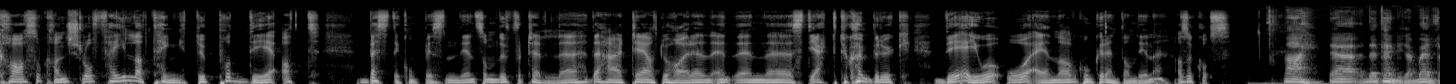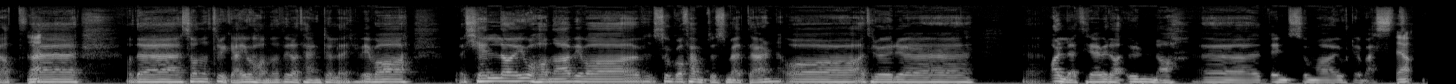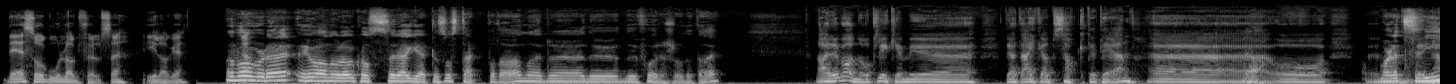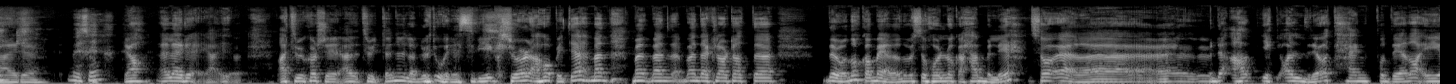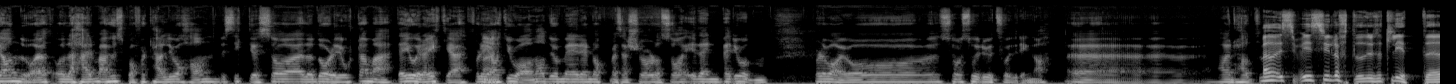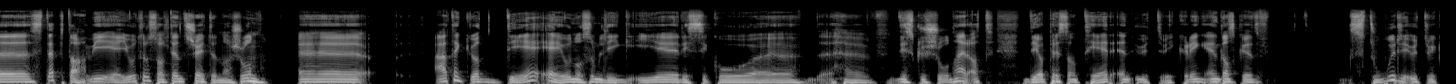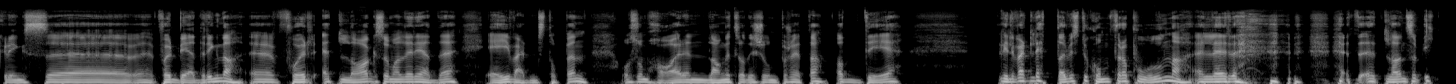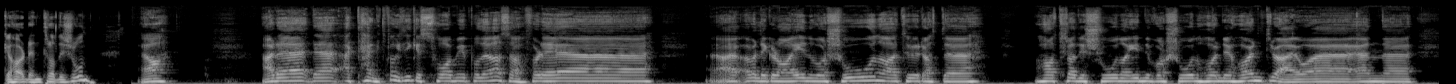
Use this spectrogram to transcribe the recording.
hva som kan slå feil. da. Tenkte du på det at bestekompisen din, som du forteller det her til, at du har en, en, en eh, stjert du kan bruke, det er jo òg en av konkurrentene dine, altså Kåss. Nei, det, det tenkte jeg ikke på i det hele tatt. Og det, sånn tror ikke jeg Johan ville tenkt heller. Vi var Kjell og Johan og jeg var, skulle gå 5000-meteren, og jeg tror uh, alle tre ville unna uh, den som har gjort det best. Ja, Det er så god lagfølelse i laget. Men hva var det Johan Olav Koss reagerte så sterkt på da, når eh, du, du foreslo dette her? Nei, det var nok like mye det at jeg ikke hadde sagt det til en. Eh, Ja. og, Var det et svik? her, eh, liksom. Ja, eller jeg, jeg tror kanskje Jeg tror ikke han ville brukt ordet svik sjøl, jeg håper ikke men, men, men, men, det er klart at uh, det er jo noe med det. Hvis du holder noe hemmelig, så er det, uh, det Jeg gikk aldri og tenkte på det da i januar, og det her må jeg huske på å fortelle Johan, hvis ikke så er det dårlig gjort av meg. Det gjorde jeg ikke, fordi at Johan hadde jo mer enn nok med seg sjøl også i den perioden. For det var jo så store utfordringer. Eh, han hadde. Men hvis, hvis vi løfter det ut et lite stepp, da. Vi er jo tross alt en skøytenasjon. Eh, jeg tenker jo at det er jo noe som ligger i risikodiskusjonen her. At det å presentere en utvikling, en ganske stor utviklingsforbedring da, eh, for et lag som allerede er i verdenstoppen, og som har en lang tradisjon på skøyta, at det ville vært lettere hvis du kom fra Polen, da, eller et, et land som ikke har den tradisjonen. Ja, det, det, jeg tenkte faktisk ikke så mye på det, altså. For det, jeg er veldig glad i innovasjon, og jeg tror at det, å ha tradisjon og innovasjon hånd i hånd tror jeg jo er en uh,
